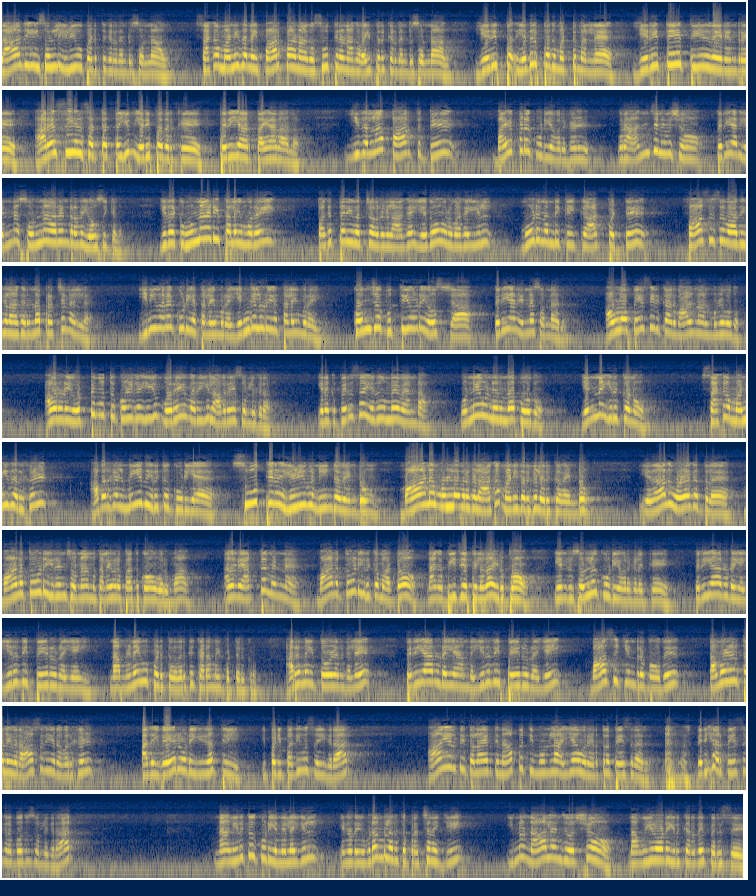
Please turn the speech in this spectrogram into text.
ஜாதியை சொல்லி இழிவுபடுத்துகிறது என்று சொன்னால் சக மனிதனை பார்ப்பானாக சூத்திரனாக வைத்திருக்கிறது என்று சொன்னால் எரிப்ப எதிர்ப்பது மட்டுமல்ல எரித்தே தீர்வேன் என்று அரசியல் சட்டத்தையும் எரிப்பதற்கு பெரியார் தயாரானார். இதெல்லாம் பார்த்துட்டு பயப்படக்கூடியவர்கள் ஒரு அஞ்சு நிமிஷம் பெரியார் என்ன சொன்னாருன்றதை யோசிக்கணும். இதற்கு முன்னாடி தலைமுறை பகுத்தறிவற்றவர்களாக ஏதோ ஒரு வகையில் மூட நம்பிக்கைக்கு ஆட்பட்டு பாசிசவாதிகளாக இருந்தா பிரச்சனை இல்லை. இனி வரக்கூடிய தலைமுறை எங்களுடைய தலைமுறை கொஞ்சம் புத்தியோட யோசிச்சா பெரியார் என்ன சொன்னாரு? அவ்வளவு பேசியிருக்காரு வாழ்நாள் முழுவதும். அவருடைய ஒட்டுமொத்த கொள்கையையும் ஒரே வரியில் அவரே சொல்லுகிறார். எனக்கு பெருசா எதுவுமே வேண்டாம். ஒன்னே ஒண்ணு இருந்தா போதும். என்ன இருக்கணும்? சக மனிதர்கள் அவர்கள் மீது இருக்கக்கூடிய சூத்திர இழிவு நீங்க வேண்டும். மானம் உள்ளவர்களாக மனிதர்கள் இருக்க வேண்டும். ஏதாவது உலகத்துல மானத்தோடு இருன்னு சொன்னா அந்த தலைவரை பார்த்து கோவம் வருமா? அதனுடைய அர்த்தம் என்ன? மானத்தோடு இருக்க மாட்டோம். நாங்க பிஜேபியில தான் இருப்போம் என்று சொல்லக்கூடியவர்களுக்கு பெரியாருடைய இறுதி பேருரையை நாம் நினைவுபடுத்துவதற்கு கடமைப்பட்டிருக்கிறோம். அருமை தோழர்களே பெரியாருடைய அந்த இறுதி பேருரையை வாசிக்கின்ற போது தமிழர் தலைவர் ஆசிரியர் அவர்கள் அதை வேறொரு இடத்தில் இப்படி பதிவு செய்கிறார். ஆயிரத்தி தொள்ளாயிரத்தி நாற்பத்தி மூணுல ஐயா ஒரு இடத்துல பேசுறாரு. பெரியார் பேசுகிற போது சொல்லுகிறார் நான் இருக்கக்கூடிய நிலையில் என்னுடைய உடம்புல இருக்க பிரச்சனைக்கு இன்னும் நாலஞ்சு வருஷம் நான் உயிரோட இருக்கிறதே பெருசு.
